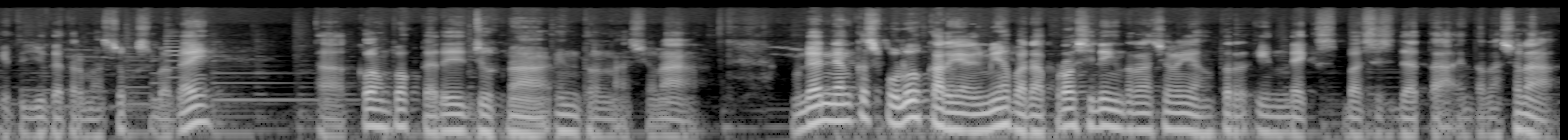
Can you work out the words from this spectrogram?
itu juga termasuk sebagai uh, kelompok dari jurnal internasional. Kemudian yang ke-10 karya ilmiah pada proceeding internasional yang terindeks basis data internasional.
